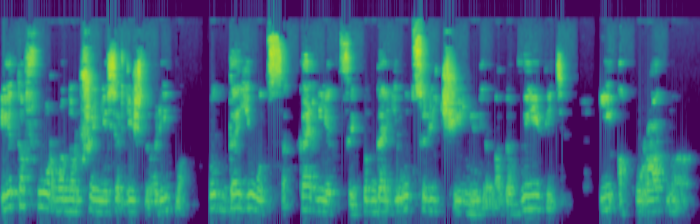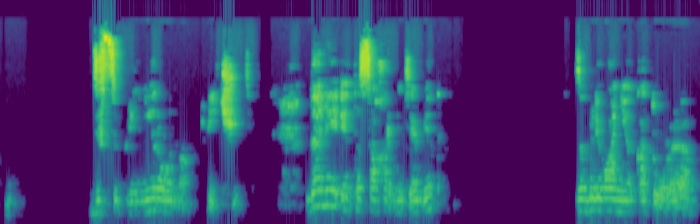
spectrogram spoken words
Эта форма нарушения сердечного ритма поддается коррекции, поддается лечению. Ее надо выявить, и аккуратно, дисциплинированно лечить. Далее это сахарный диабет, заболевание, которое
